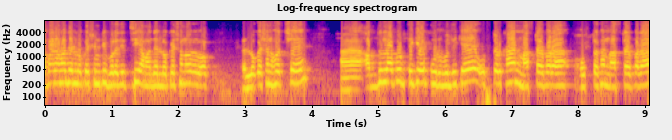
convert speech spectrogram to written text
আবার আমাদের লোকেশনটি বলে দিচ্ছি। আমাদের লোকেশন লোকেশন হচ্ছে আবদুল্লাপুর থেকে পূর্ব দিকে উত্তরখান, মাস্টারপাড়া উত্তরখান, মাস্টারপাড়া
